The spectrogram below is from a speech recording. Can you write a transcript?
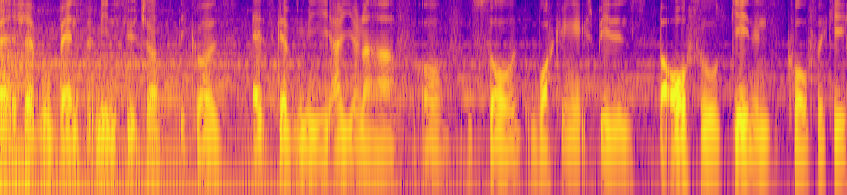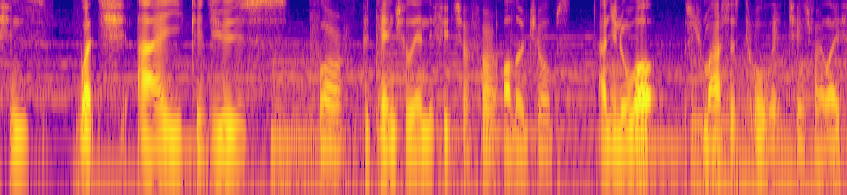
Apprenticeship will benefit me in the future because it's given me a year and a half of solid working experience but also gaining qualifications which I could use for potentially in the future for other jobs. And you know what? Stramash has totally changed my life.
